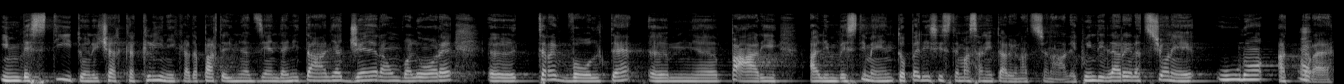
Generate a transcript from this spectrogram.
investito in ricerca clinica da parte di un'azienda in Italia genera un valore eh, tre volte ehm, pari all'investimento per il sistema sanitario nazionale, quindi la relazione è 1 a 3.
